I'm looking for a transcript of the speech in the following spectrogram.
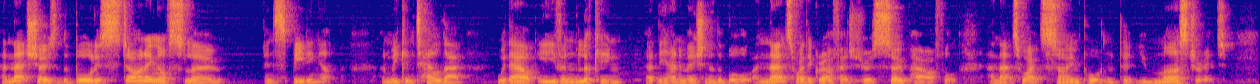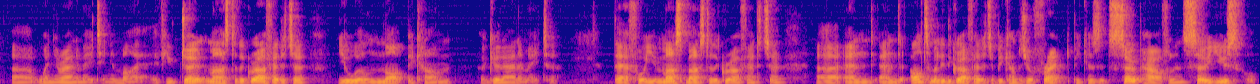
And that shows that the ball is starting off slow and speeding up. And we can tell that without even looking at the animation of the ball. And that's why the graph editor is so powerful, and that's why it's so important that you master it uh, when you're animating in Maya. If you don't master the graph editor, you will not become a good animator. Therefore, you must master the graph editor, uh, and, and ultimately the graph editor becomes your friend because it's so powerful and so useful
